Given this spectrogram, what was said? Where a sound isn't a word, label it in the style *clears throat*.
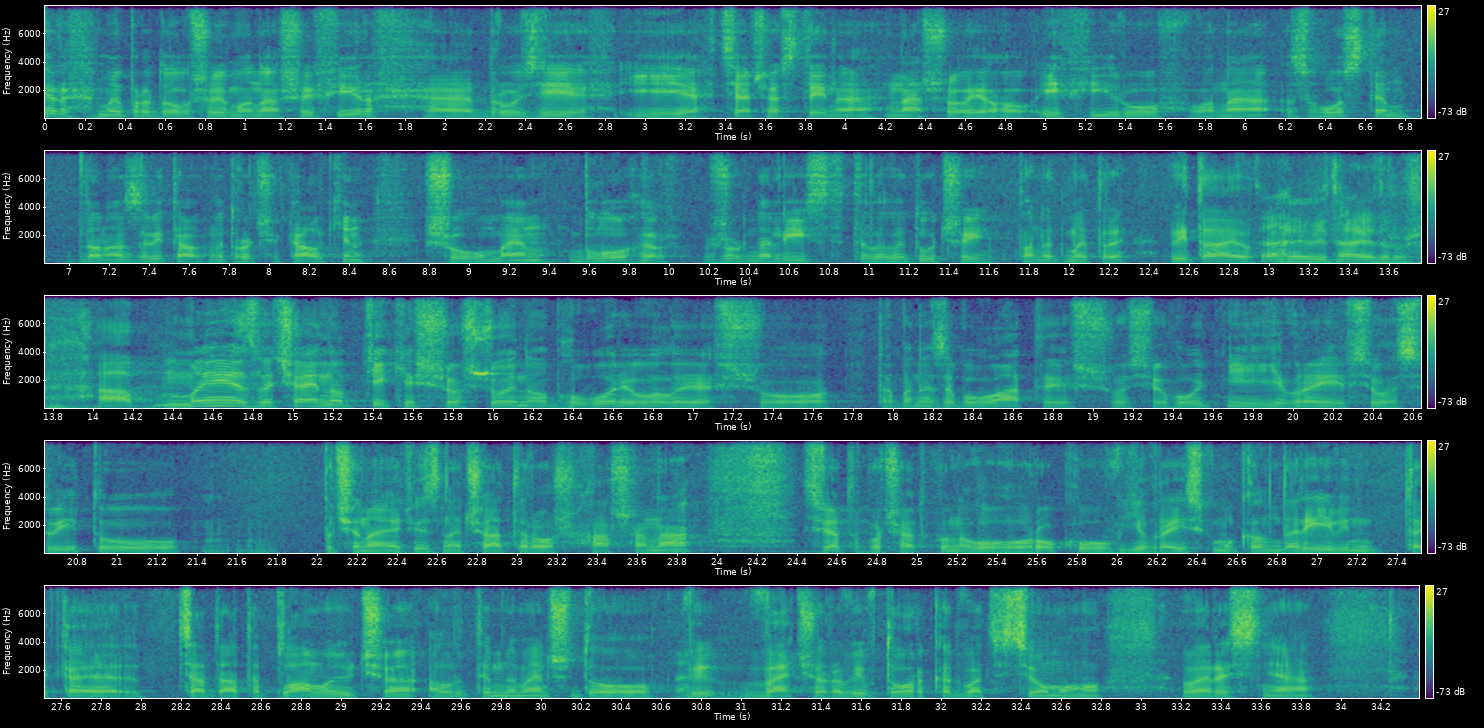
вечір. Ми продовжуємо наш ефір. Е, Друзі, і ця частина нашого ефіру вона з гостем. До нас завітав Дмитро Чекалкін, шоумен, блогер, журналіст, телеведучий. Пане Дмитре, вітаю. Вітаю, друже. А ми, звичайно, тільки що щойно обговорювали, що треба не забувати, що сьогодні євреї всього світу починають відзначати Рош Хашана, свято початку нового року в єврейському календарі. Він така ця дата плаваюча, але тим не менш до вечора вівторка, 27 вересня,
